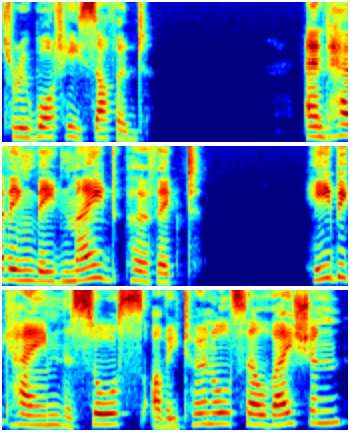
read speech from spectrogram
through what he suffered. And having been made perfect, he became the source of eternal salvation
